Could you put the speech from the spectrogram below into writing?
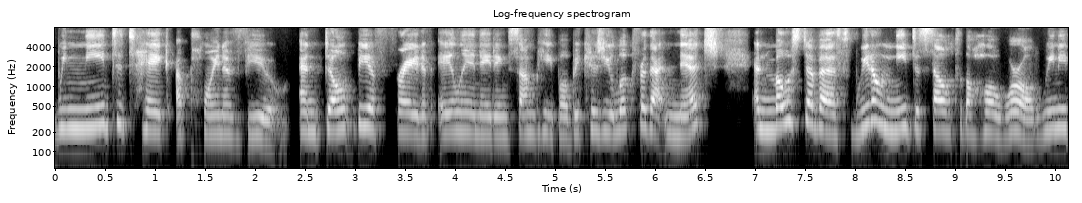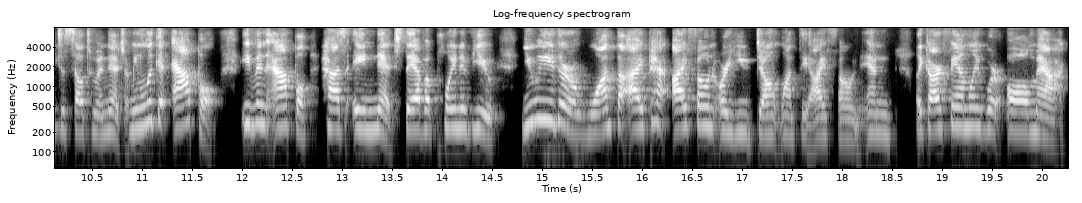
we need to take a point of view and don't be afraid of alienating some people because you look for that niche. And most of us, we don't need to sell to the whole world. We need to sell to a niche. I mean, look at Apple. Even Apple has a niche, they have a point of view. You either want the iPad, iPhone or you don't want the iPhone. And like our family, we're all Mac.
